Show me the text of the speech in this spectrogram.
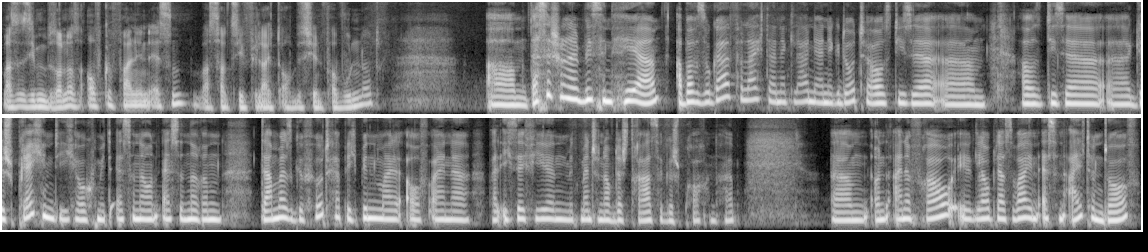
Was ist Ihnen besonders aufgefallen in Essen? Was hat Sie vielleicht auch ein bisschen verwundert? Ähm, das ist schon ein bisschen her, aber sogar vielleicht eine kleine Anekdote aus dieser, ähm, aus dieser äh, Gesprächen, die ich auch mit Essener und Essenerinnen damals geführt habe. Ich bin mal auf einer, weil ich sehr vielen mit Menschen auf der Straße gesprochen habe. Ähm, und eine Frau, ich glaube, das war in Essen-Altendorf,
